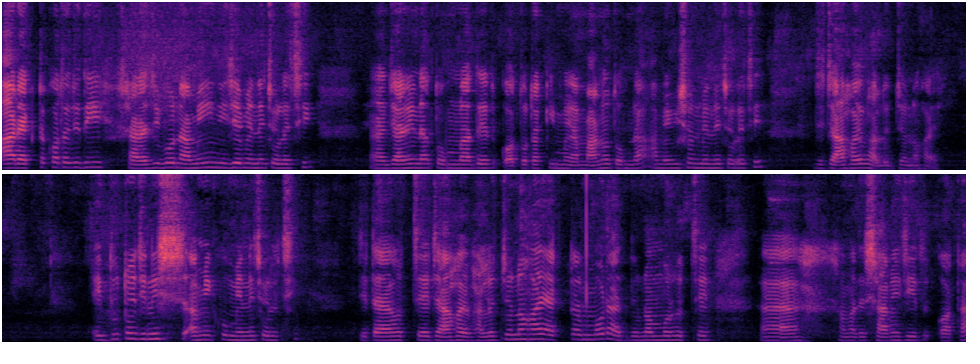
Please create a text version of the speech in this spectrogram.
আর একটা কথা যদি সারা জীবন আমি নিজে মেনে চলেছি জানি না তোমাদের কতটা কি মানো তোমরা, আমি ভীষণ মেনে চলেছি যে যা হয় ভালোর জন্য হয়। এই দুটো জিনিস আমি খুব মেনে চলছি, যেটা হচ্ছে যা হয় ভালোর জন্য হয় এক নম্বর, আর দু নম্বর হচ্ছে আমাদের স্বামীজির কথা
